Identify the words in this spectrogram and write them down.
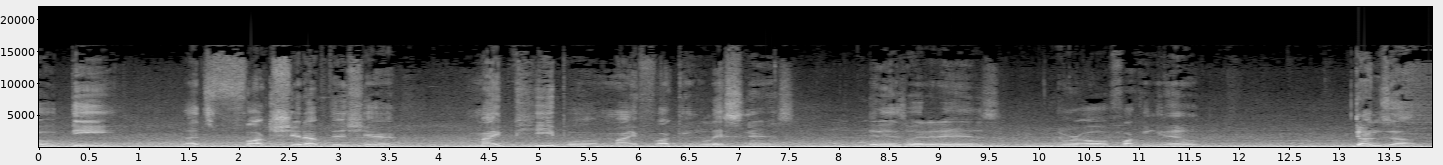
OD. Let's fuck shit up this year. My people, my fucking listeners. It is what it is. And we're all fucking ill. Dunzo.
